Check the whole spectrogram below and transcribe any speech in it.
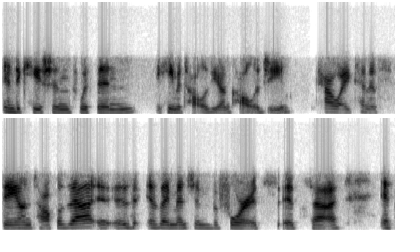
indications within hematology oncology. How I kind of stay on top of that, is, as I mentioned before, it's it's uh, it's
